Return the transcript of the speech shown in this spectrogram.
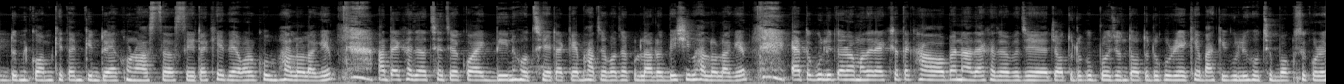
একদমই কম খেতাম, কিন্তু এখন আস্তে আস্তে এটা খেতে আমার খুব ভালো লাগে। আর দেখা যাচ্ছে যে কয়েকদিন হচ্ছে এটাকে ভাজা ভাজা করলে আরও বেশি ভালো লাগে। এতগুলি তো আর আমাদের একসাথে খাওয়া হবে না, দেখা যাবে যে যতটুকু প্রয়োজন ততটুকু রেখে বাকিগুলি হচ্ছে বক্সে করে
